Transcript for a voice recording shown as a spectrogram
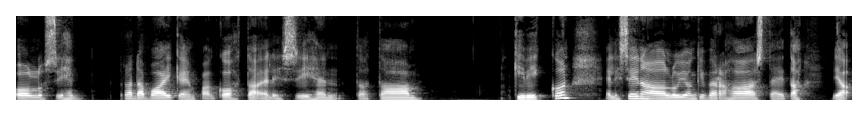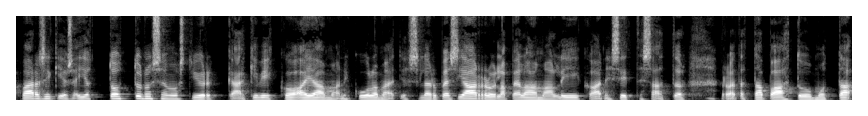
ollut siihen radan vaikeimpaan kohtaan, eli siihen tota, kivikkoon. Eli siinä on ollut jonkin verran haasteita, ja varsinkin jos ei ole tottunut semmoista jyrkkää kivikkoa ajamaan, niin kuulemma, että jos sillä rupesi jarruilla pelaamaan liikaa, niin sitten saattoi ruveta tapahtuu, mutta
